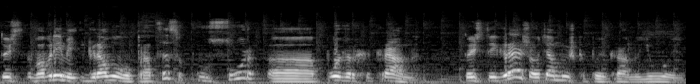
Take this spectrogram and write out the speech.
То есть во время игрового процесса курсор э, поверх экрана. То есть ты играешь, а у тебя мышка по экрану елоит.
